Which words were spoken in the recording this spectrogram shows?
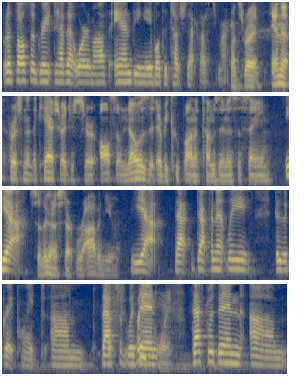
but it's also great to have that word of mouth and being able to touch that customer. That's right. And that person at the cash register also knows that every coupon that comes in is the same. Yeah. So they're going to start robbing you. Yeah, that definitely is a great point. Um, That's theft within point. theft within um,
